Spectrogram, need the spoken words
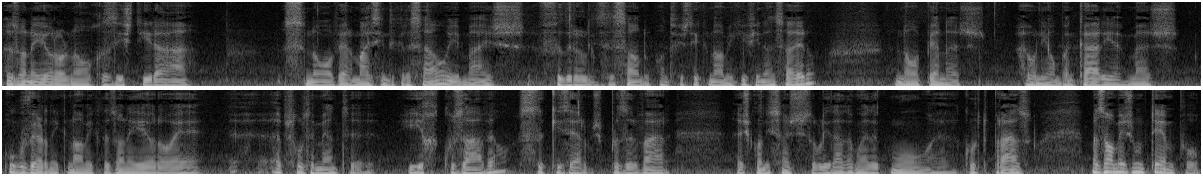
a zona euro não resistirá se não houver mais integração e mais federalização do ponto de vista económico e financeiro, não apenas a União Bancária, mas o governo económico da zona euro é eh, absolutamente irrecusável. Se quisermos preservar as condições de estabilidade da moeda comum a curto prazo, mas ao mesmo tempo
